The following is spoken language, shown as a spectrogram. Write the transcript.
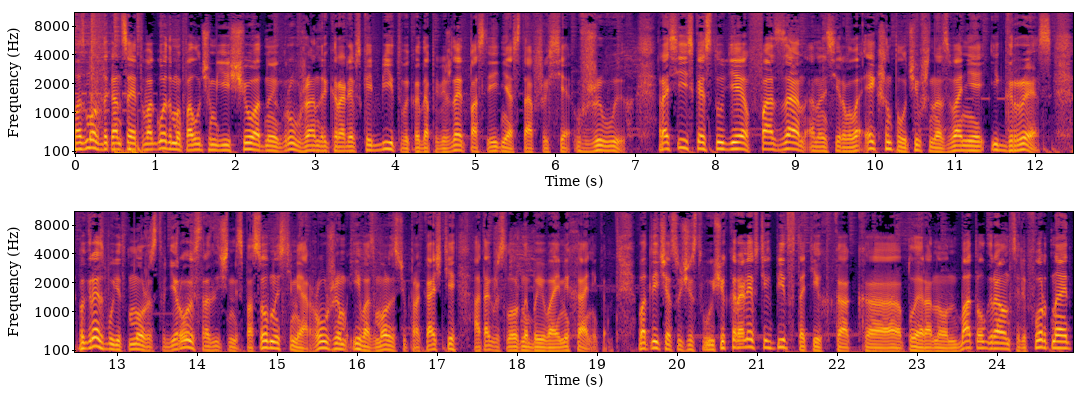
Возможно, до конца этого года мы получим еще одну игру в жанре королевской битвы, когда побеждает последний оставшийся в живых. Российская студия «Фазан» анонсировала экшен, получивший название «Игресс». В «Игресс» будет множество героев с различными способностями, оружием и возможностью прокачки, а также сложная боевая механика. В отличие от существующих королевских битв, таких как uh, PlayerUnknown Battlegrounds или Fortnite,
